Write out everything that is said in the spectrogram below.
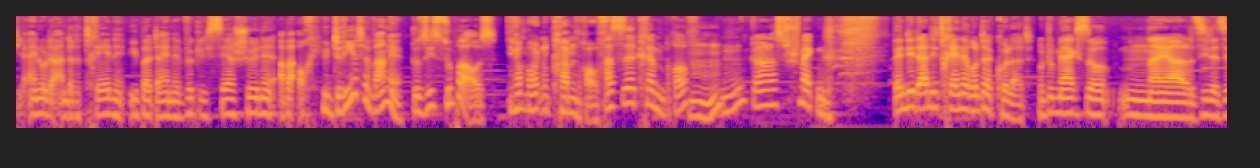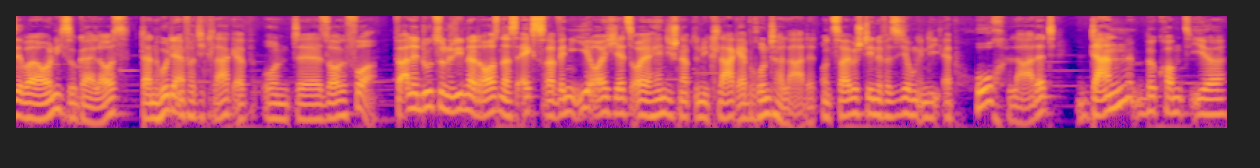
die eine oder andere Träne über deine wirklich sehr schöne, aber auch hydrierte Wange, du siehst super aus. Ich habe heute eine Creme drauf. Hast du da Creme drauf? Mhm. Genau, das schmecken. Wenn dir da die Träne runterkullert und du merkst so, "Hm, naja, das sieht jetzt hier aber auch nicht so geil aus, dann hol dir einfach die Clark-App und äh, sorge vor. Für alle Dudes und Dudinen da draußen das extra, wenn ihr euch jetzt euer Handy schnappt und die Clark-App runterladet und zwei bestehende Versicherungen in die App hochladet, dann bekommt ihr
